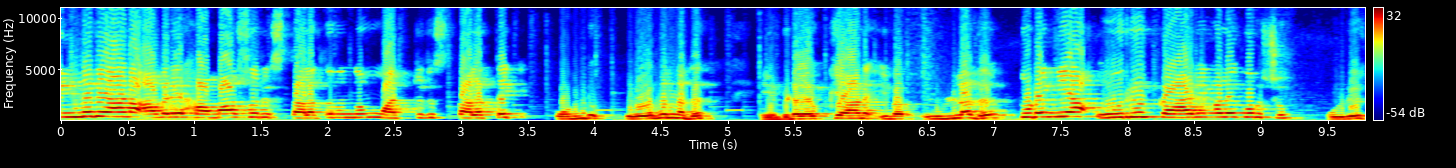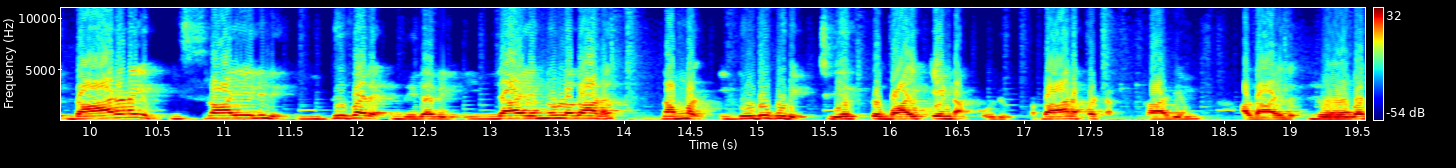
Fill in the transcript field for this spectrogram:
എങ്ങനെയാണ് അവരെ ഹമാസ് ഒരു സ്ഥലത്ത് നിന്നും മറ്റൊരു സ്ഥലത്തേക്ക് കൊണ്ടുപോകുന്നത്? എവിടെയൊക്കെയാണ് ഇവർ ഉള്ളത്? തുടങ്ങിയ ഒരു കാര്യങ്ങളെ കുറിച്ചും ഒരു ധാരണയും ഇസ്രായേലിൽ ഇതുവരെ നിലവിൽ ഇല്ല എന്നുള്ളതാണ് നമ്മൾ ഇതോടുകൂടി ചേർത്ത് വായിക്കേണ്ട ഒരു പ്രധാനപ്പെട്ട കാര്യം. അതായത് ലോക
